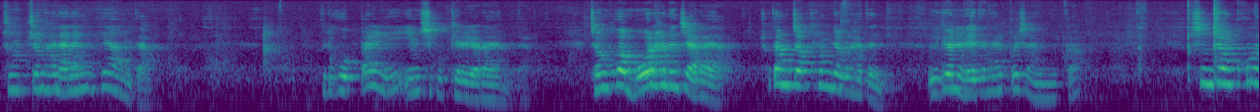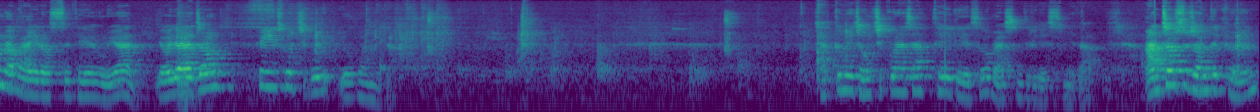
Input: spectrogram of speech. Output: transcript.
둘 중 하나는 해야 합니다. 그리고 빨리 임시국회를 열어야 합니다. 정부가 뭘 하는지 알아야 초당적 협력을 하든 의견을 내든 할 것이 아닙니까? 신종 코로나 바이러스 대응을 위한 여야정 회의 소집을 요구합니다. 자금의 정치권의 사태에 대해서 말씀드리겠습니다. 안철수 전 대표는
